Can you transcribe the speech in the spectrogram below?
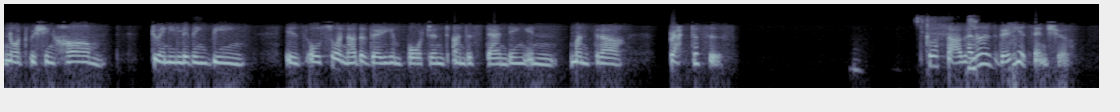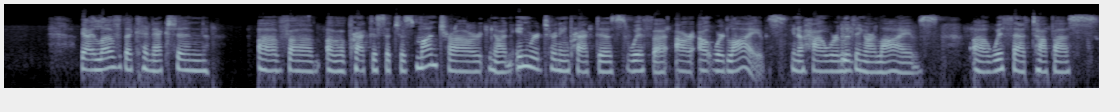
not wishing harm to any living being is also another very important understanding in mantra practices. So sadhana is very essential. Yeah, I love the connection of uh, of a practice such as mantra or you know an inward turning practice with uh, our outward lives you know how we're living our lives uh, with that tapas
